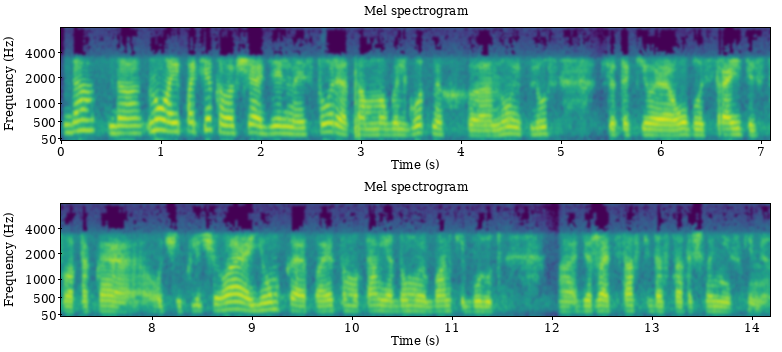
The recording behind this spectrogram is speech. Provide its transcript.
Да, да. Ну, а ипотека вообще отдельная история, там много льготных, э, ну и плюс все-таки область строительства такая очень ключевая, емкая, поэтому там, я думаю, банки будут э, держать ставки достаточно низкими.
